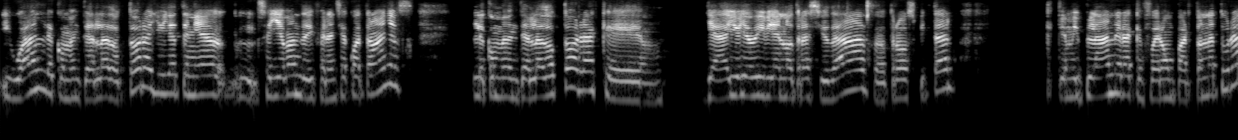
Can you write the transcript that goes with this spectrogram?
igual le comenté a la doctora, yo ya tenía, se llevan de diferencia cuatro años, le comenté a la doctora que ya yo ya vivía en otra ciudad, otro hospital, que mi plan era que fuera un parto natural.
